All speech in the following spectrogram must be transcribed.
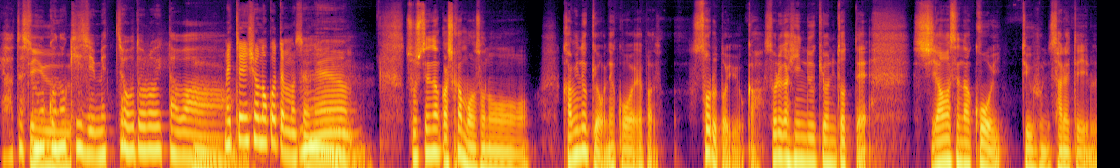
いや、私もこの記事めっちゃ驚いたわ。うんめっちゃ印象残ってますよね。うんそしてなんかしかもその髪の毛をねこうやっぱ剃るというかそれがヒンドゥー教にとって幸せな行為っていうふうにされているっ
